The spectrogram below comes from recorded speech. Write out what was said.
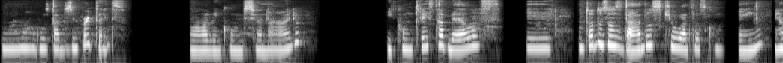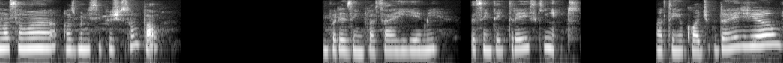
com alguns dados importantes. Então, ela vem com um dicionário e com três tabelas e com todos os dados que o Atlas contém em relação a, aos municípios de São Paulo. Por exemplo, essa RM 63500. Ela tem o código da região,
